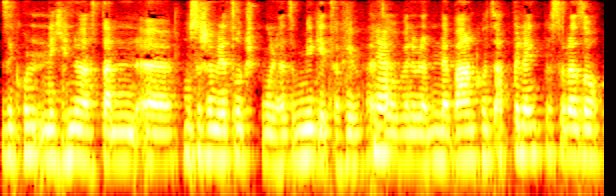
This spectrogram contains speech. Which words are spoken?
Sekunden nicht hinhörst, dann äh, musst du schon wieder zurückspulen. Also mir geht's auf jeden Fall Ja. so. Wenn du dann in der Bahn kurz abgelenkt bist oder so,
